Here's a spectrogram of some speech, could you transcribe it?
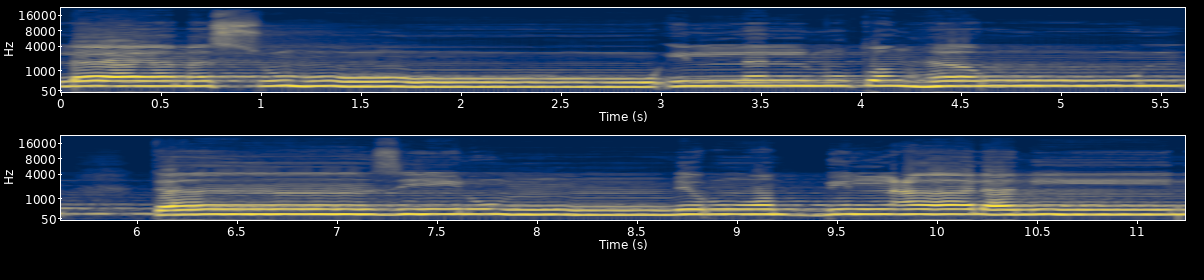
لا يمسه الا المطهرون تنزيل من رب العالمين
